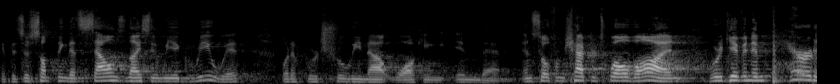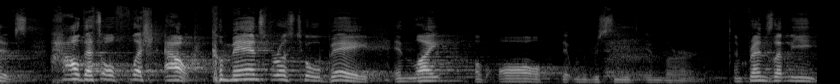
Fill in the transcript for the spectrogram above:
if it's just something that sounds nice and we agree with, but if we're truly not walking in them. And so from chapter 12 on, we're given imperatives, how that's all fleshed out, commands for us to obey in light of all that we've received and learned. And friends, let me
